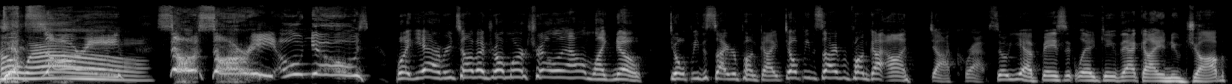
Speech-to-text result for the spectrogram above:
Oh wow! Sorry so sorry. Oh noes. But yeah, every time I draw Mark Trail now, I'm like, no, don't be the cyberpunk guy. Don't be the cyberpunk guy. Ah, ah, crap. So yeah, basically I gave that guy a new job.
